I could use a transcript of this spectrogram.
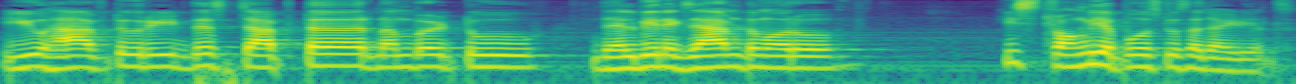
you have to read this chapter number two, there'll be an exam tomorrow. He's strongly opposed to such ideals.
